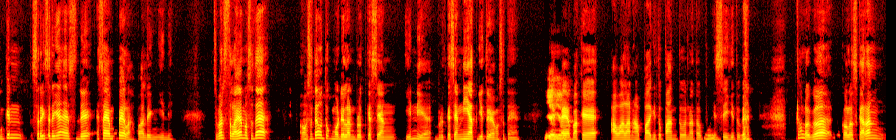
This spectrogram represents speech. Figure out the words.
Mungkin sering-seringnya SD, SMP lah paling ini. Cuman setelahnya maksudnya maksudnya untuk modelan broadcast yang ini ya, broadcast yang niat gitu ya maksudnya. Iya, Yang iya, kayak iya. pakai awalan apa gitu, pantun atau Hmm. puisi gitu kan. Kalau gue kalau sekarang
